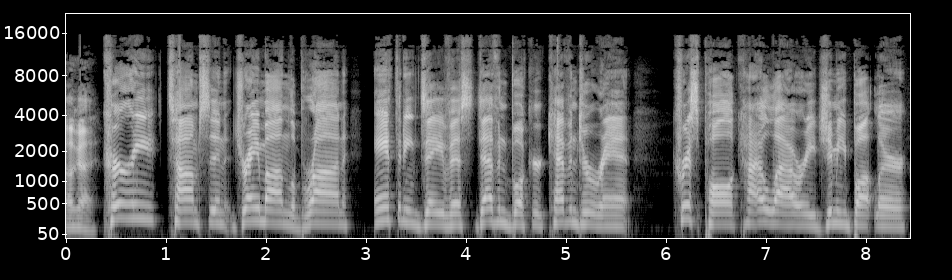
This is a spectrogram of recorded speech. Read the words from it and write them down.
Okay. Curry, Thompson, Draymond, LeBron, Anthony Davis, Devin Booker, Kevin Durant, Chris Paul, Kyle Lowry, Jimmy Butler,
